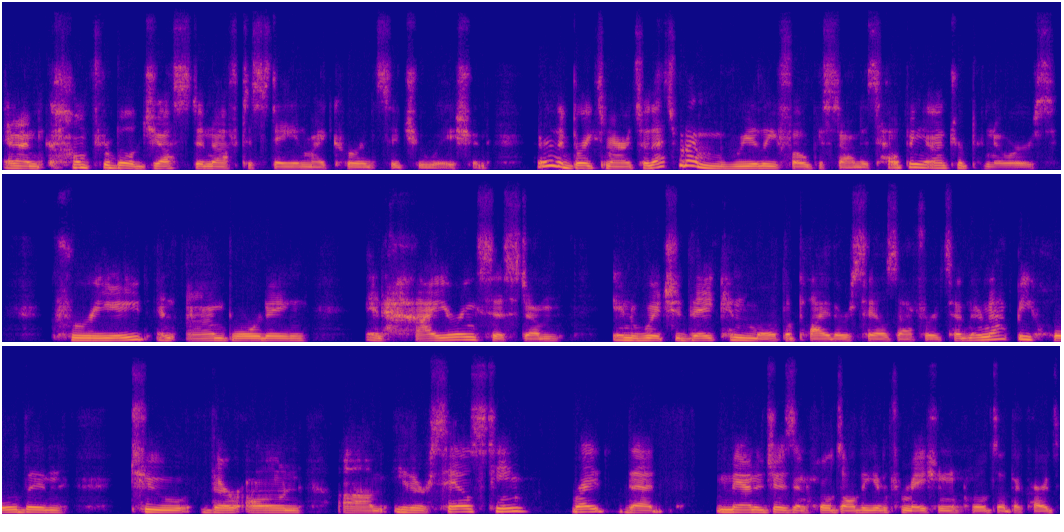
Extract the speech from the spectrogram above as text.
and i'm comfortable just enough to stay in my current situation. That really breaks my heart. So that's what i'm really focused on is helping entrepreneurs create an onboarding and hiring system in which they can multiply their sales efforts and they're not beholden to their own um, either sales team right? That manages and holds all the information and holds other cards,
